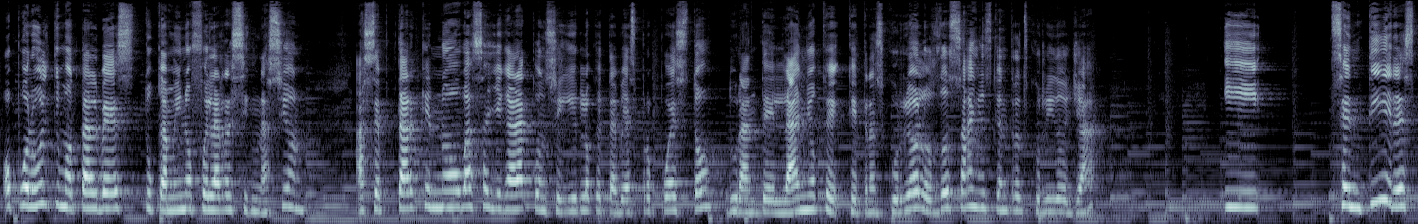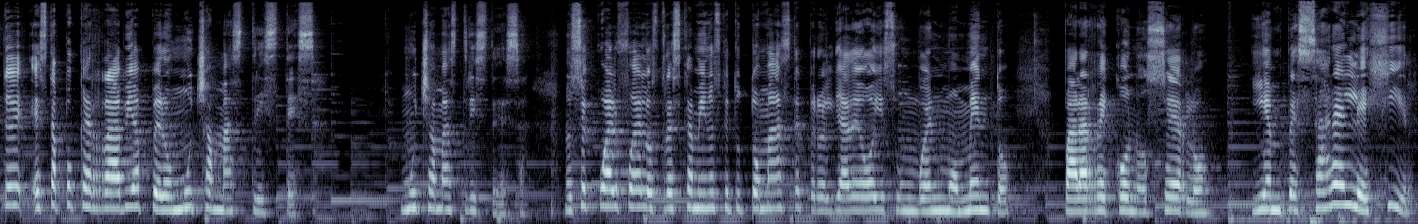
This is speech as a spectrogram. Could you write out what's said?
O por último, tal vez tu camino fue la resignación. aceptar que no vas a llegar a conseguir lo que te habías propuesto durante el año que, que transcurrió, los dos años que han transcurrido ya. Y sentir este, esta poca rabia, pero mucha más tristeza. Mucha más tristeza. No sé cuál fue de los tres caminos que tú tomaste, pero el día de hoy es un buen momento para reconocerlo y empezar a elegir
